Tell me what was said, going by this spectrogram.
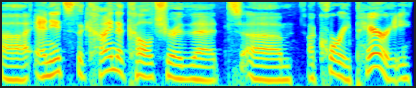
uh, and it's the kind of culture that um, a Corey Perry.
